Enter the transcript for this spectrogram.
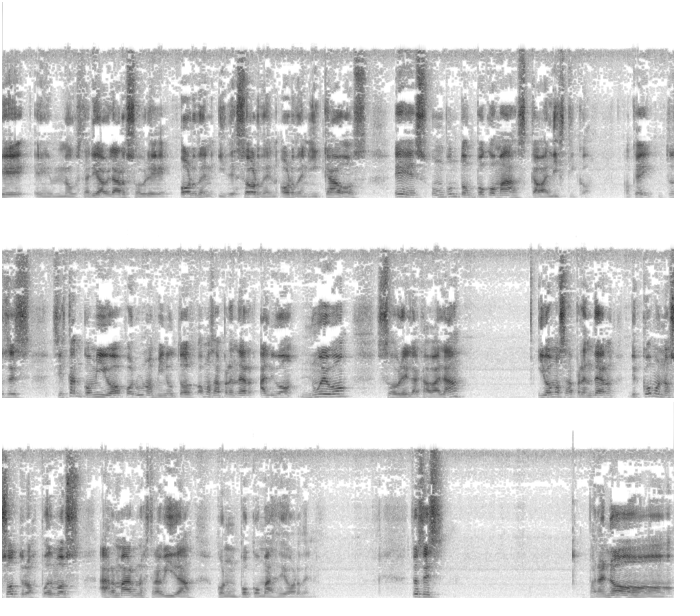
que eh, me gustaría hablar sobre orden y desorden, orden y caos, es un punto un poco más cabalístico. ¿Ok? Entonces, si están conmigo por unos minutos, vamos a aprender algo nuevo sobre la Kabbalah y vamos a aprender de cómo nosotros podemos armar nuestra vida con un poco más de orden. Entonces, para no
